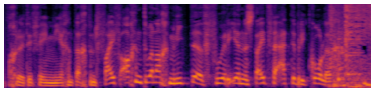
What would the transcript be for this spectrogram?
op Groot FM 90.5 28 minute voor 1 is tyd vir Atterbury College.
